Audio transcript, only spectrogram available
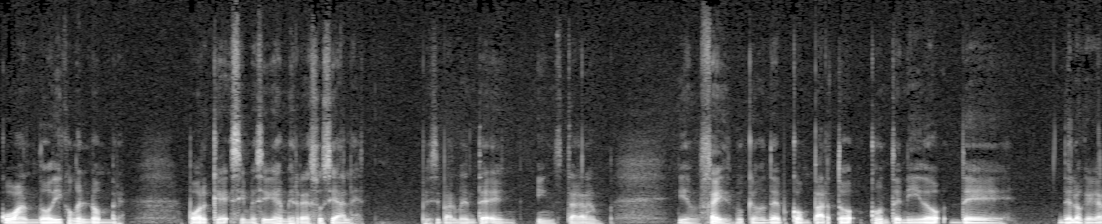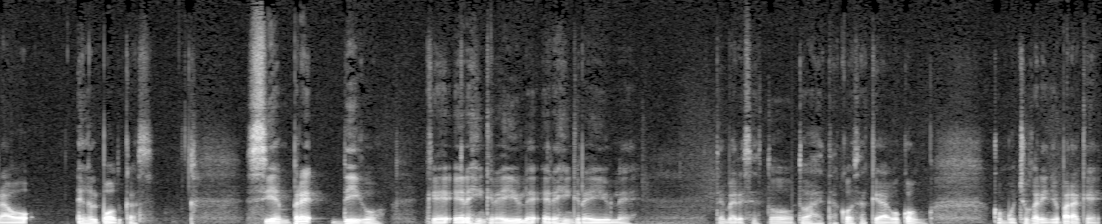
cuando di con el nombre, porque si me sigues en mis redes sociales, principalmente en Instagram, y en Facebook, donde comparto contenido de, de lo que grabo en el podcast, siempre digo que eres increíble, eres increíble, te mereces todo, todas estas cosas que hago con, con mucho cariño para que,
